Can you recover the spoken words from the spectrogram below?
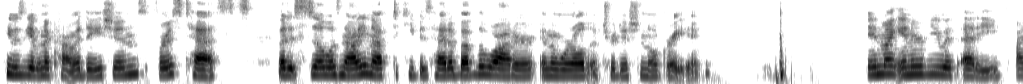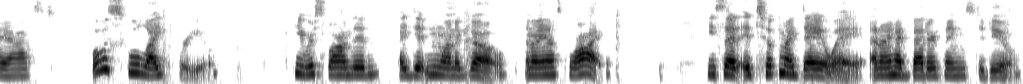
He was given accommodations for his tests, but it still was not enough to keep his head above the water in the world of traditional grading. In my interview with Eddie, I asked, What was school like for you? He responded, I didn't want to go, and I asked why. He said, It took my day away, and I had better things to do.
